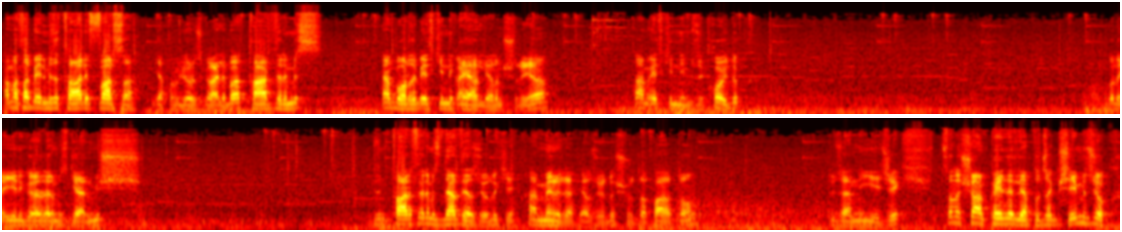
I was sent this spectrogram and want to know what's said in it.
Ama tabii elimizde tarif varsa yapabiliyoruz galiba. Tariflerimiz ha, bu arada bir etkinlik ayarlayalım şuraya. Tamam etkinliğimizi koyduk. Buraya yeni görevlerimiz gelmiş. Bizim tariflerimiz nerede yazıyordu ki? Ha menüde yazıyordu. Şurada pardon. Düzenli yiyecek. Sana şu an peynirle yapılacak bir şeyimiz yok.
